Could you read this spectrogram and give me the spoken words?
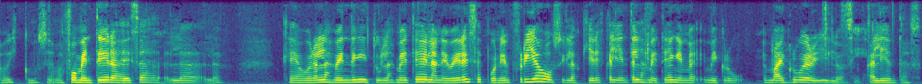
ay, ¿cómo se llama? Fomenteras, esas la- la- que ahora las venden y tú las metes en la nevera y se ponen frías o si las quieres calientes las metes en el mi- micro, en microwave y las Sí. calientas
